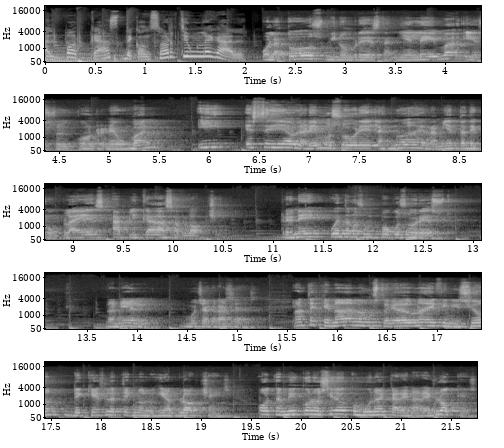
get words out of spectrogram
al podcast de Consortium Legal. Hola a todos, mi nombre es Daniel Leiva y estoy con René Humán y este día hablaremos sobre las nuevas herramientas de compliance aplicadas a blockchain. René, cuéntanos un poco sobre esto. Daniel, muchas gracias. Antes que nada me gustaría dar una definición de qué es la tecnología blockchain, o también conocido como una cadena de bloques.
